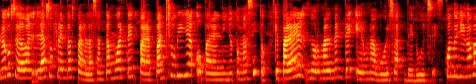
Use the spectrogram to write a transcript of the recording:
Luego se daban las ofrendas para la Santa Muerte, para Pancho Villa o para el niño Tomasito, que para él normalmente era una bolsa de dulces. Cuando llegaba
